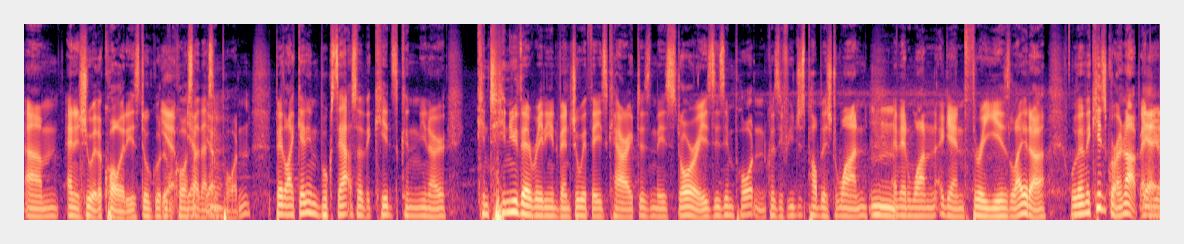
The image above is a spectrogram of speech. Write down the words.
um, and ensure the quality is still good. Of course, like that's important. But like getting books out so that kids can you know continue their reading adventure with these characters and these stories is important because if you just published one Mm. and then one again three years later, well then the kid's grown up and Yeah, you've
